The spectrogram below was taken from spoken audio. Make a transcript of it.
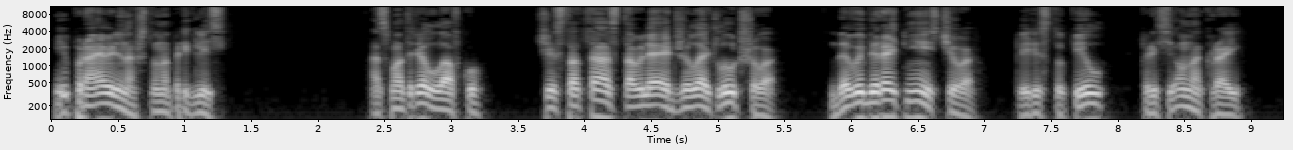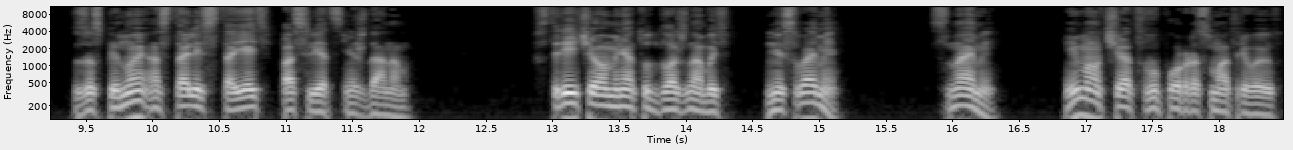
И правильно, что напряглись. Осмотрел лавку. Чистота оставляет желать лучшего. Да выбирать не из чего. Переступил, присел на край. За спиной остались стоять послед с нежданом. Встреча у меня тут должна быть. Не с вами? С нами. И молчат, в упор рассматривают.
